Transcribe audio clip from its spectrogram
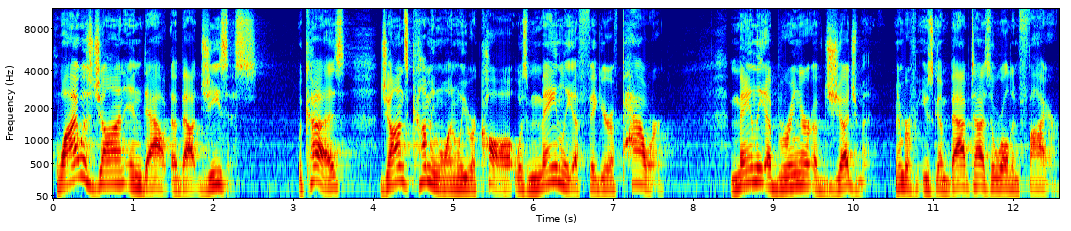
Why was John in doubt about Jesus? Because John's coming one, we recall, was mainly a figure of power, mainly a bringer of judgment. Remember, he was going to baptize the world in fire.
